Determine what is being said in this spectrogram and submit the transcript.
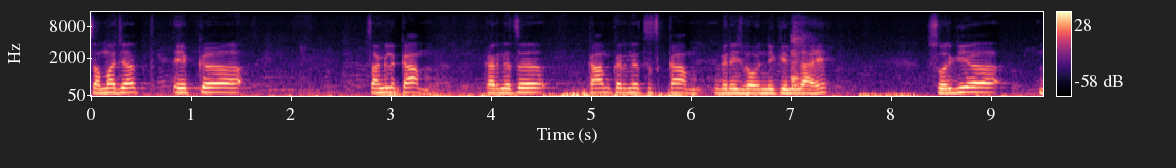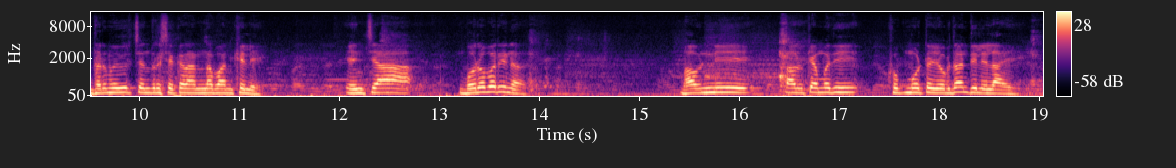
समाजात एक चांगलं काम करण्याचं काम करण्याचंच काम गणेश भाऊंनी केलेलं आहे. स्वर्गीय धर्मवीर चंद्रशेखर अण्णा बानखेले यांच्या बरोबरीनं भाऊंनी तालुक्यामध्ये खूप मोठं योगदान दिलेलं आहे.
